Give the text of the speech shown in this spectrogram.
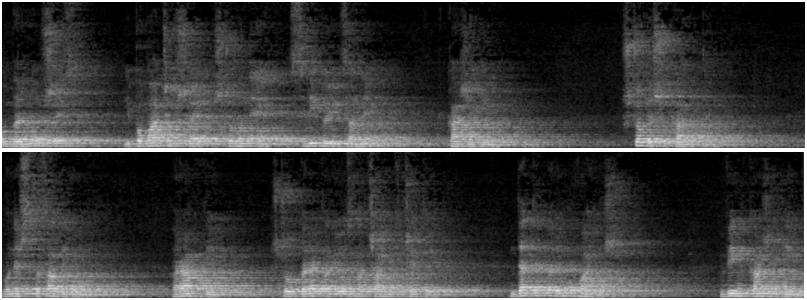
обернувшись і побачивши, що вони слідують за ним, каже їм, що ви шукаєте? Вони ж сказали йому, Раббі, що в перекладі означає вчитель, де ти перебуваєш? Він каже їм,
